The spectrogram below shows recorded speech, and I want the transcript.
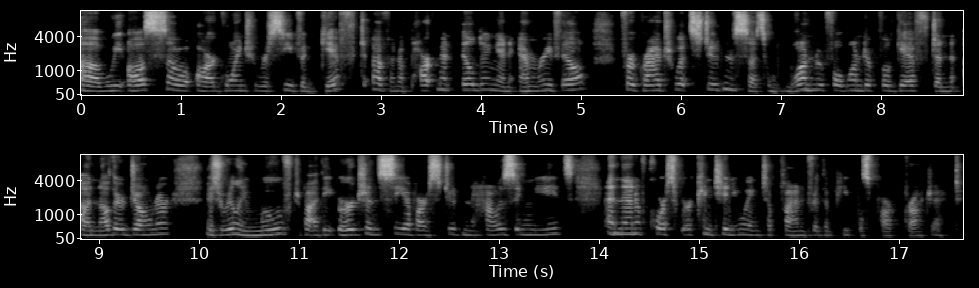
Uh, we also are going to receive a gift of an apartment building in Emeryville for graduate students. That's a wonderful, wonderful gift. And another donor is really moved by the urgency of our student housing needs. And then, of course, we're continuing to plan for the People's Park project.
